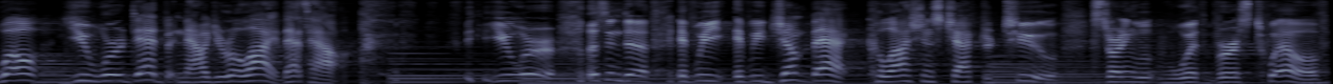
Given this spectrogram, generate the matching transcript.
Well, you were dead, but now you're alive. That's how. you were. Listen to if we if we jump back Colossians chapter 2 starting with verse 12,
